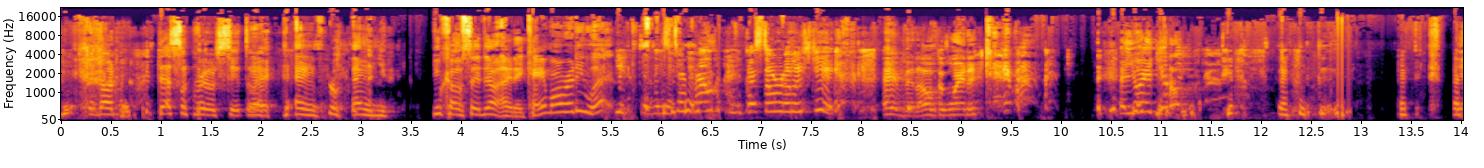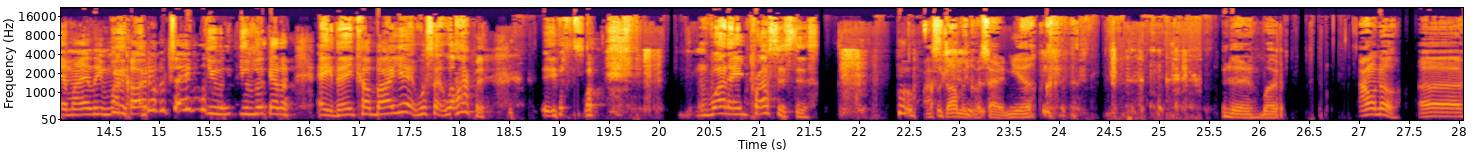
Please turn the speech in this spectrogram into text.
That's some real shit, though. Hey, hey, you, you come sit down. Hey, they came already? What? That's the real, that's the realest shit. Hey man, I don't know where they came. Hey, you ain't get them. Damn, I ain't leaving my card on the table. You you look at them. Hey, they ain't come by yet. What's that? What happened? Why they ain't processed this? My stomach was hurting, yeah. yeah, but I don't know. Uh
